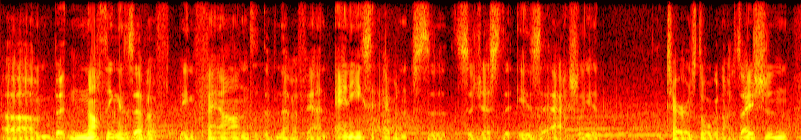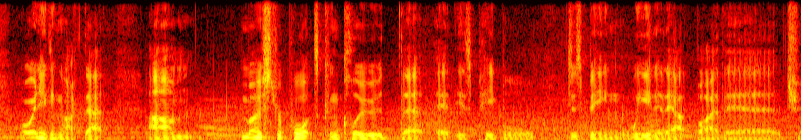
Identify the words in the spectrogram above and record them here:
Um, but nothing has ever been found. They've never found any evidence to suggest that is actually a terrorist organization or anything like that. Um, most reports conclude that it is people just being weirded out by their ch-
